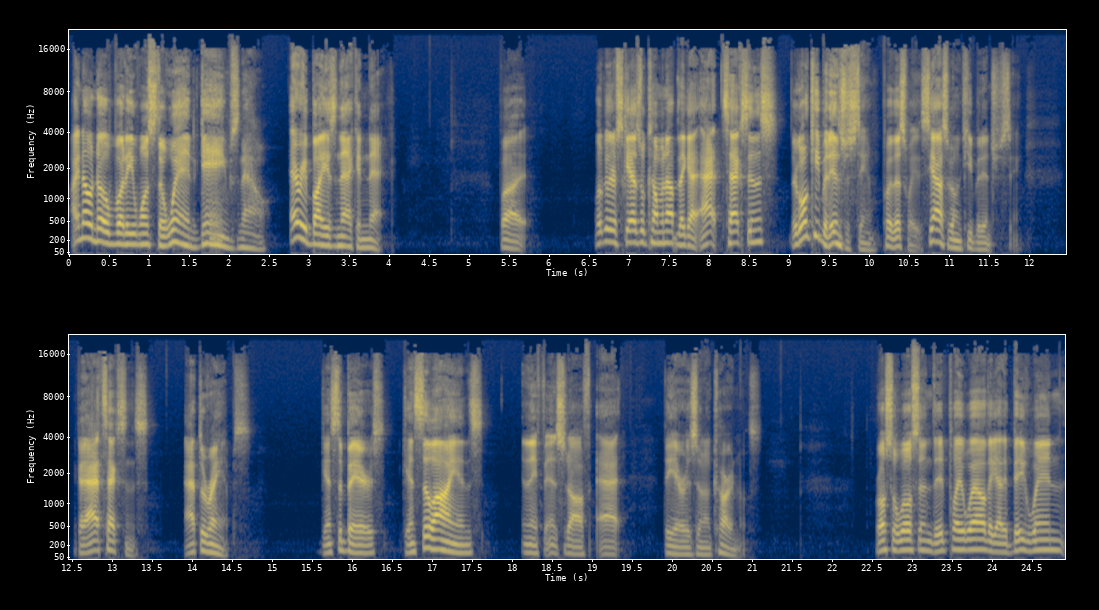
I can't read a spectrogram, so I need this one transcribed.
I know nobody wants to win games now. Everybody's neck and neck. But look at their schedule coming up. They got at Texans. They're going to keep it interesting. Put it this way Seattle's going to keep it interesting. They got at Texans, at the Rams, against the Bears, against the Lions, and they finish it off at the Arizona Cardinals. Russell Wilson did play well. They got a big win,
